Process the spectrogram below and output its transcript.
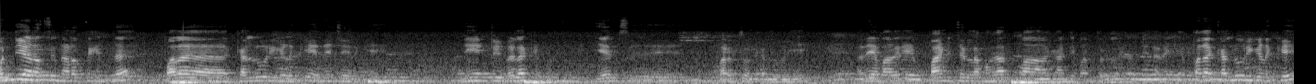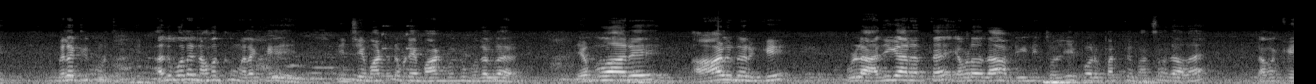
ஒன்றிய அரசு நடத்துகின்ற பல கல்லூரிகளுக்கு என்ன செய்யுங்க நீட்டு விலக்கு கொடுத்துருக்கு எய்ம்ஸ் மருத்துவக் கல்லூரி அதே மாதிரி பாண்டிச்சேரியில் மகாத்மா காந்தி மருத்துவர்கள் அப்படின்னு நினைக்க பல கல்லூரிகளுக்கு விலக்கு கொடுத்துருக்கு. அதுபோல் நமக்கும் விலக்கு. நிச்சயமாக நம்முடைய மாண்புக்கு முதல்வர் எவ்வாறு ஆளுநருக்கு உள்ள அதிகாரத்தை எவ்வளோதான் அப்படின்னு சொல்லி இப்போ ஒரு பத்து மசோதாவை நமக்கு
